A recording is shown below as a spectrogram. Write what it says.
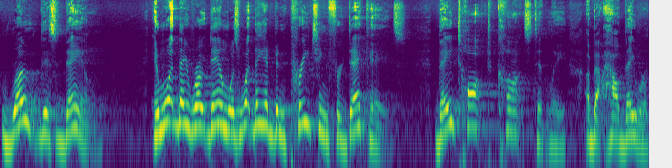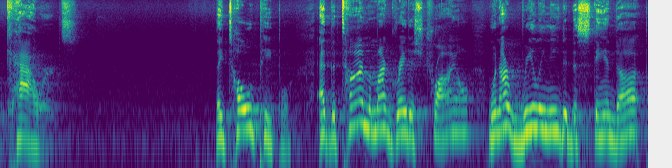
wrote this down. And what they wrote down was what they had been preaching for decades. They talked constantly about how they were cowards. They told people, at the time of my greatest trial, when I really needed to stand up,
